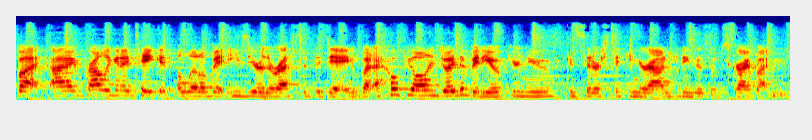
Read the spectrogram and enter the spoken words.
but I'm probably gonna take it a little bit easier the rest of the day. But I hope you all enjoyed the video. If you're new, consider sticking around, hitting the subscribe button.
